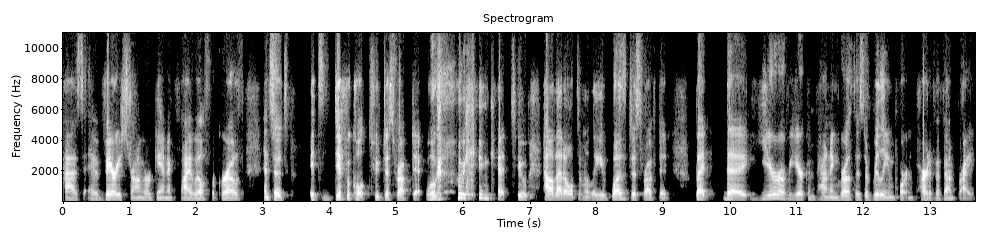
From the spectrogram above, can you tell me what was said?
has a very strong organic flywheel for growth and so it's it's difficult to disrupt it we'll, we can get to how that ultimately was disrupted but the year over year compounding growth is a really important part of eventbrite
